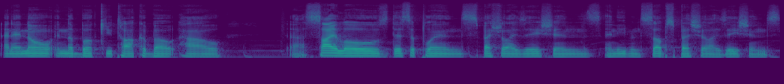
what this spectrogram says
And I know in the book you talk about how uh, silos, disciplines, specializations, and even subspecializations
